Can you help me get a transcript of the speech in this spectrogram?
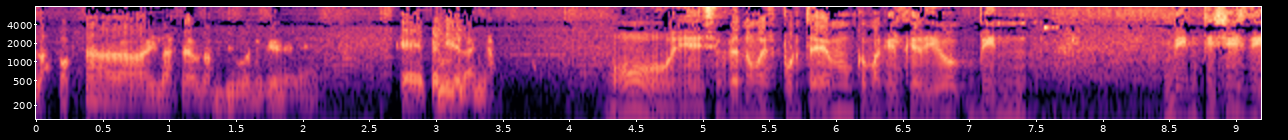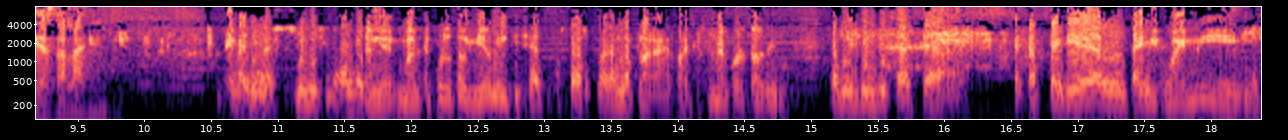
la força i les veus em diuen que, que pel·li de l'any. Uh, i això que només portem, com aquell que diu, 20, 26 dies de l'any. Imagines, si ho deixo, m'he posat el guió 27. Ostres, pues hem de plegar, eh? perquè si m'he posat el 20, el 27, que, que se't pegui el timey wimey i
